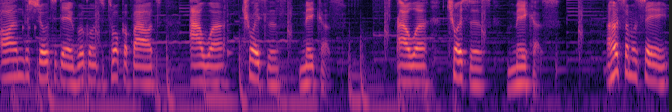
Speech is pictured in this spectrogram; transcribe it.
on the show today, we're going to talk about our choices make us. Our choices make us. I heard someone say,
